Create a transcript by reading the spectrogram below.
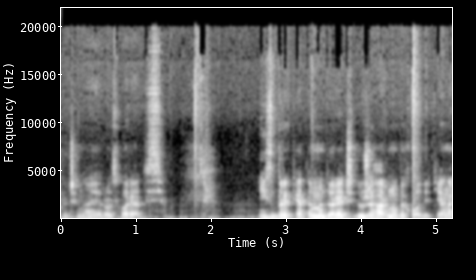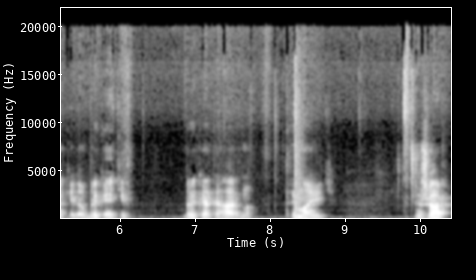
Починає розгорятися. І з брикетами, до речі, дуже гарно виходить. Я накидав брикетів. Брикети гарно тримають жар,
